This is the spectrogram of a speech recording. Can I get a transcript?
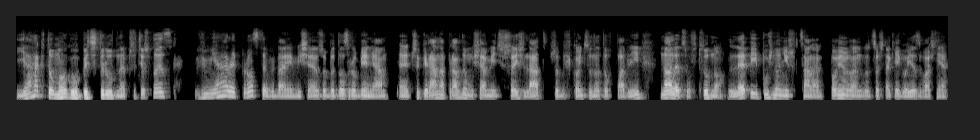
jak to mogło być trudne? Przecież to jest w miarę proste, wydaje mi się, żeby do zrobienia. E, Czy gra naprawdę musiała mieć 6 lat, żeby w końcu na to wpadli? No ale cóż, trudno. Lepiej późno niż wcale. Powiem wam, że coś takiego jest właśnie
